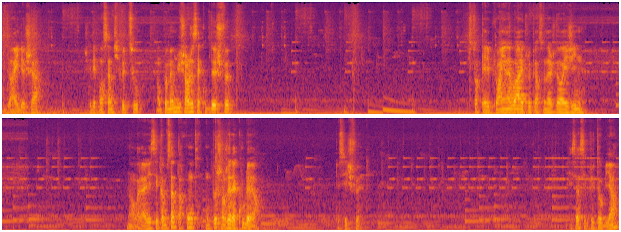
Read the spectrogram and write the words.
petites oreilles de chat. Je vais dépenser un petit peu de sous. On peut même lui changer sa coupe de cheveux. Histoire qu'elle ait plus rien à voir avec le personnage d'origine. Non, la laisser comme ça. Par contre, on peut changer la couleur de ses cheveux. Et ça, c'est plutôt bien.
